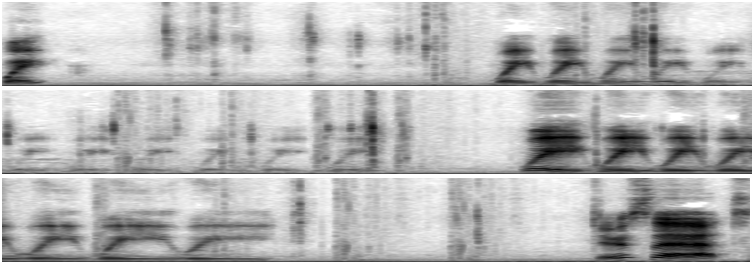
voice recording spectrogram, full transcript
Wait. Wait, wait, wait, wait, wait, wait, wait, wait, wait, wait, wait. Wait, wait, wait, wait, wait, wait, wait. There's that.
